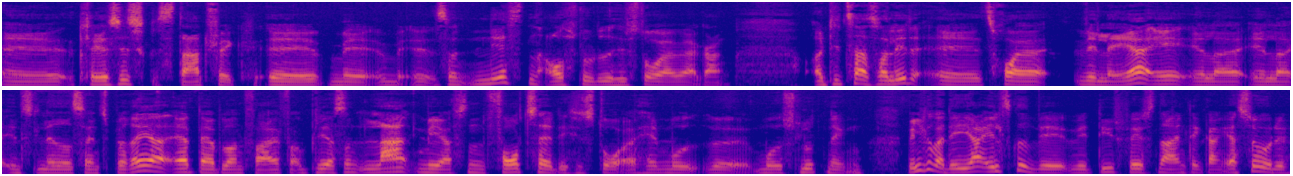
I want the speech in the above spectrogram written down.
øh, klassisk Star Trek øh, med, med så næsten afsluttede historier hver gang. Og de tager så lidt, øh, tror jeg, ved lære af, eller, eller lader sig inspirere af Babylon 5, og bliver sådan langt mere sådan fortsatte historier hen mod, øh, mod slutningen. Hvilket var det, jeg elskede ved, ved Deep Space Nine, dengang jeg så det,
